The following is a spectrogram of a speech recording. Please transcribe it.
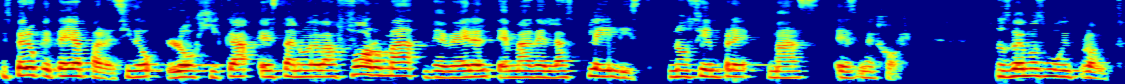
Espero que te haya parecido lógica esta nueva forma de ver el tema de las playlists. No siempre más es mejor. Nos vemos muy pronto.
